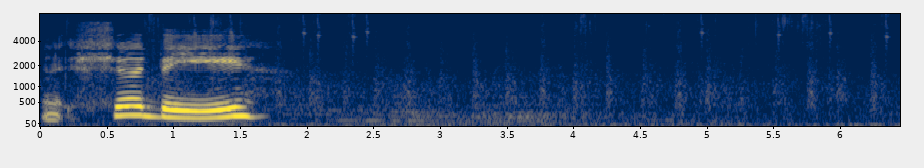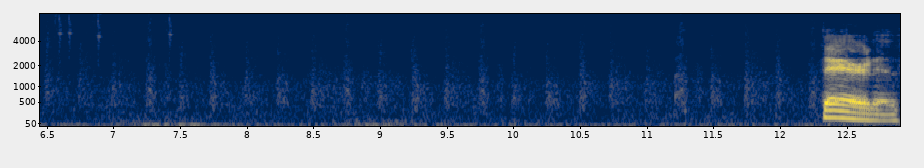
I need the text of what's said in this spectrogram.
And it should be... There it is.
